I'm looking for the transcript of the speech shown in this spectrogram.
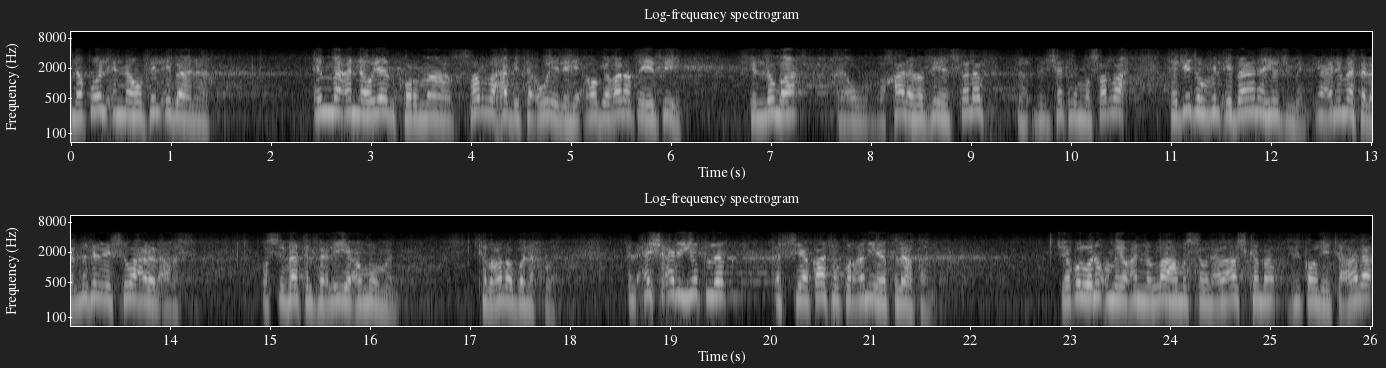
نقول إنه في الإبانة إما أنه يذكر ما صرح بتأويله أو بغلطه فيه في اللمع أو وخالف فيه السلف بشكل مصرح تجده في الإبانة يجمل. يعني مثلا مثل الاستواء على العرش والصفات الفعلية عموما كالغضب ونحوه. الأشعري يطلق السياقات القرآنية إطلاقا. يقول ونؤمن أن الله مستوى على العرش كما في قوله تعالى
